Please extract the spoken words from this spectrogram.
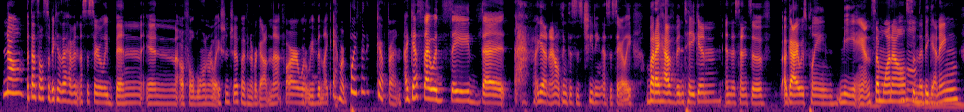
No, but that's also because I haven't necessarily been in a full blown relationship. I've never gotten that far where we've been like, and we're boyfriend and girlfriend. I guess I would say that, again, I don't think this is cheating necessarily, but I have been taken in the sense of a guy was playing me and someone else in the beginning.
